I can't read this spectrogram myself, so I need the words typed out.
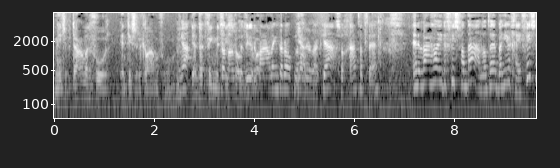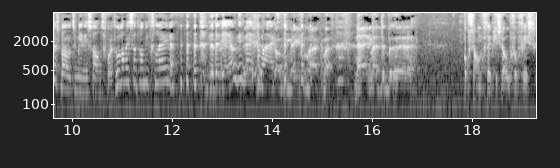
Mensen betalen ervoor en het is reclame voor me. Ja. dat vind ik met Dan ook de dure paling erop natuurlijk. Ja. zo gaat dat hè. En waar haal je de vis vandaan? Want we hebben hier geen vissersboten meer in Zandvoort. Hoe lang is dat wel niet geleden? dat heb jij ook niet meegemaakt. Dat heb ik ook niet meegemaakt. Maar, nee, maar de, eh, op Zandvoort heb je zoveel vis,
